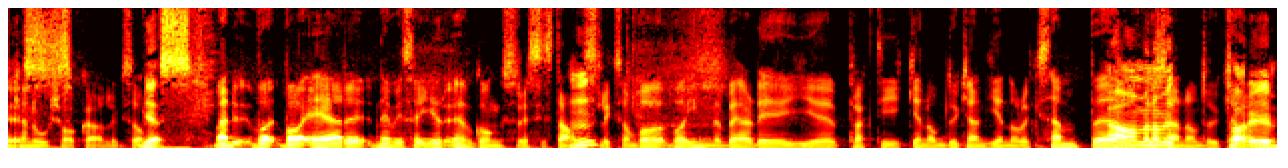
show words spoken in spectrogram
Yes. kan orsaka liksom. Yes. Men vad, vad är när vi säger övergångsresistans, Mm. liksom, vad, vad innebär det i eh, praktiken? Om du kan ge några exempel Ja, men om sen vi om du tar kan... det,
